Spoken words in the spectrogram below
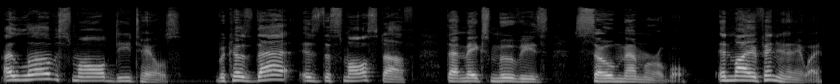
I love small details because that is the small stuff that makes movies so memorable, in my opinion, anyway.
